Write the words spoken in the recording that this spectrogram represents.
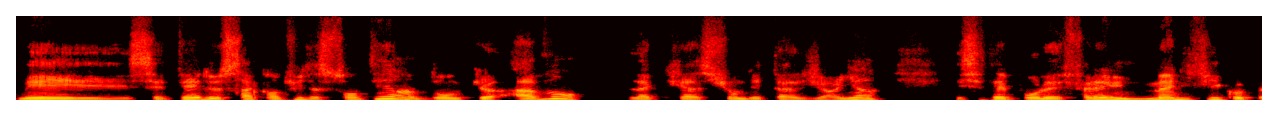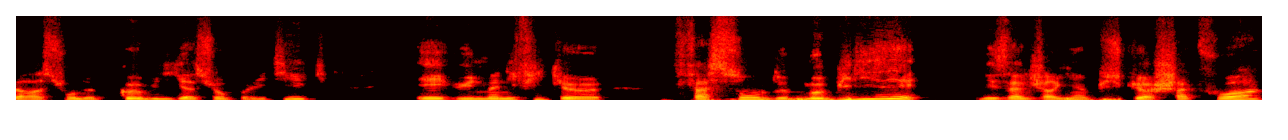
mais c'était de 58 à 61, donc avant la création de l'État algérien, et c'était pour le FLN une magnifique opération de communication politique et une magnifique euh, façon de mobiliser les Algériens, puisque à chaque fois,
